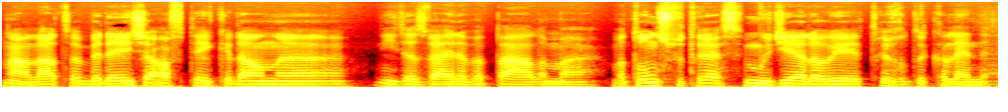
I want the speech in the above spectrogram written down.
nou laten we bij deze aftikken dan. niet dat wij dat bepalen, maar wat ons betreft moet Jello weer terug op de kalender.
